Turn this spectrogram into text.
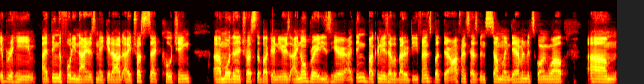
Ibrahim. I think the 49ers make it out. I trust that coaching uh, more than I trust the Buccaneers. I know Brady's here. I think Buccaneers have a better defense, but their offense has been stumbling. They haven't been scoring well. Um,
